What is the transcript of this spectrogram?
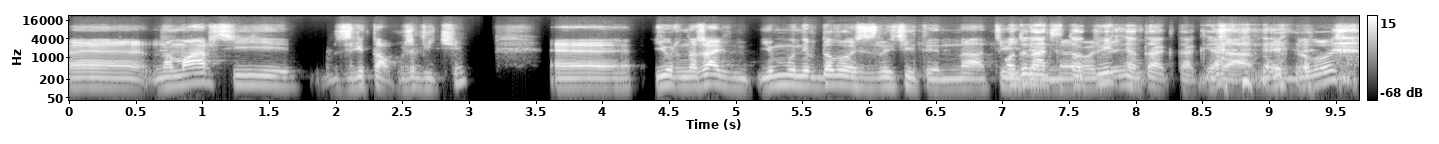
е, на Марсі злітав вже двічі. Е, Юр, на жаль, йому не вдалося злетіти на твій день 11 квітня, так, так. Да, не вдалося.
